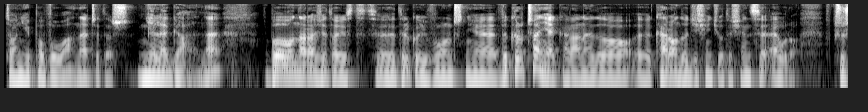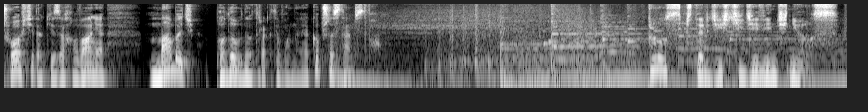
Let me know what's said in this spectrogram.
to niepowołane, czy też nielegalne, bo na razie to jest e, tylko i wyłącznie wykroczenie karane do, e, karą do 10 tysięcy euro. W przyszłości takie zachowanie ma być podobno traktowane jako przestępstwo. Plus 49 News.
